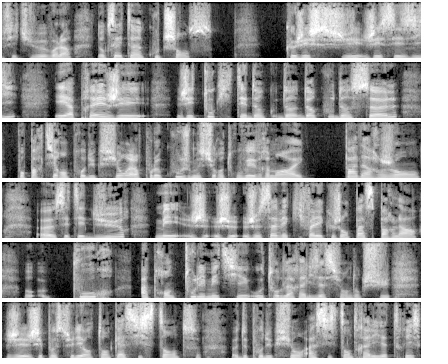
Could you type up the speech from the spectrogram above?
si tu veux, voilà. Donc ça a été un coup de chance que j'ai saisi et après j'ai j'ai tout quitté d'un coup d'un seul pour partir en production. Alors pour le coup, je me suis retrouvée vraiment avec pas d'argent, euh, c'était dur, mais je, je, je savais qu'il fallait que j'en passe par là pour apprendre tous les métiers autour de la réalisation. Donc je suis, j'ai postulé en tant qu'assistante euh, de production, assistante réalisatrice,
